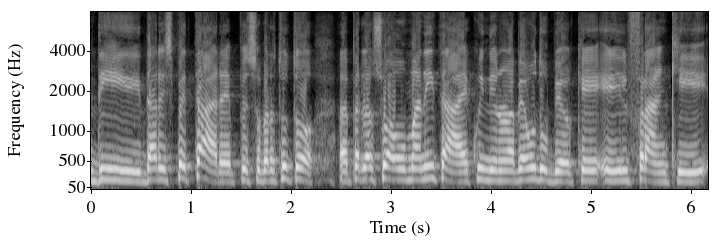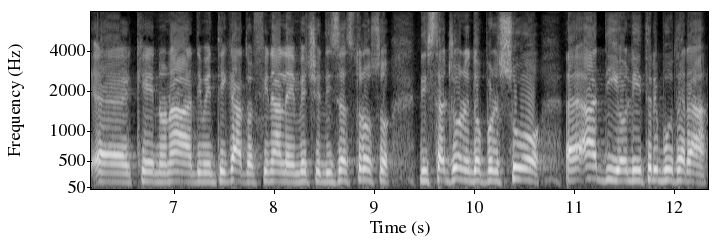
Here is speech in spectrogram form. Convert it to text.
di, da rispettare soprattutto eh, per la sua umanità e quindi non abbiamo dubbio che il Franchi eh, che non ha dimenticato il finale invece disastroso di stagione dopo il suo eh, addio gli tributerà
